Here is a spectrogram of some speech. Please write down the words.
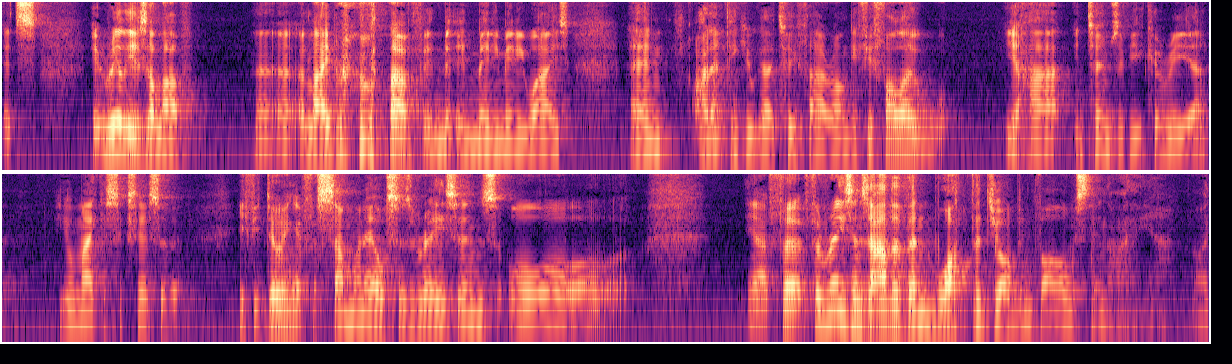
It's, it really is a love, uh, a labour of love in, in many, many ways. And I don't think you'll go too far wrong. If you follow your heart in terms of your career, you'll make a success of it. If you're doing it for someone else's reasons or you know, for, for reasons other than what the job involves, then I, you know,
